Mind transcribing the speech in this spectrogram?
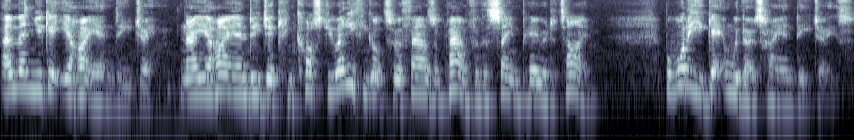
And then you get your high-end DJ. Now your high-end DJ can cost you anything up to a thousand pound for the same period of time. But what are you getting with those high-end DJs?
